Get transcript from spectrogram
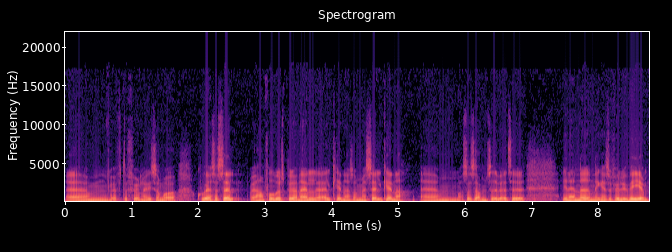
Uh, efterfølgende ligesom at kunne være sig selv. Jeg har en fodboldspiller, alle, alle kender, som jeg selv kender. Uh, og så samtidig være til en anden, det kan selvfølgelig VM,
